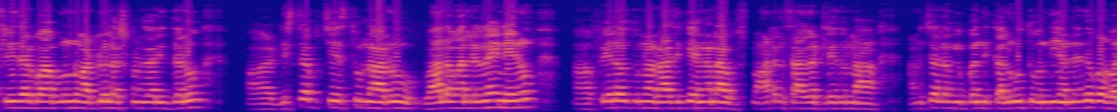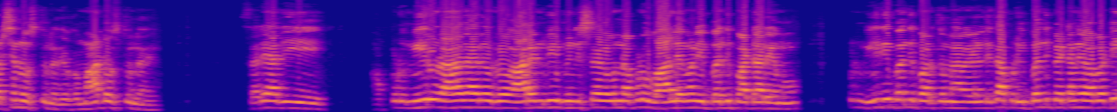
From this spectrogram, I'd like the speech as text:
శ్రీధర్ బాబును అడ్లు లక్ష్మణ్ గారు ఇద్దరు డిస్టర్బ్ చేస్తున్నారు. వాళ్ళ వల్లనే నేను ఫెయిల్ అవుతున్నా. రాజకీయంగా నా మాటలు సాగట్లేదు. నా అనుచరులకు ఇబ్బంది కలుగుతుంది అనేది ఒక వర్షన్ వస్తున్నది ఒక మాట వస్తున్నది. సరే అది అప్పుడు మీరు రహదారి ఆర్ఎన్బి మినిస్టర్గా ఉన్నప్పుడు వాళ్ళు ఏమైనా ఇబ్బంది పడ్డారేమో. ఇప్పుడు మీరు ఇబ్బంది పడుతున్నారు లేదా అప్పుడు ఇబ్బంది పెట్టాను కాబట్టి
